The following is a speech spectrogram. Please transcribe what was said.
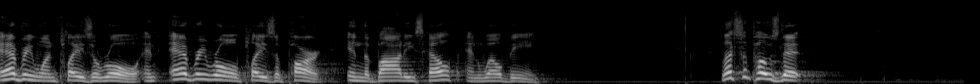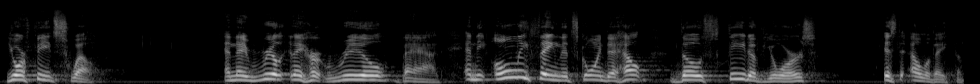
Everyone plays a role, and every role plays a part in the body's health and well being. Let's suppose that your feet swell and they, really, they hurt real bad. And the only thing that's going to help those feet of yours is to elevate them.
